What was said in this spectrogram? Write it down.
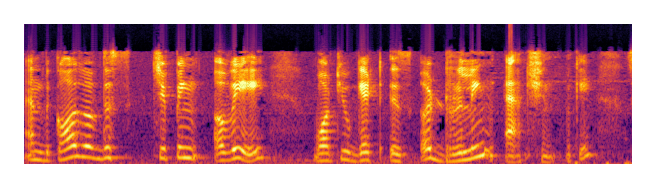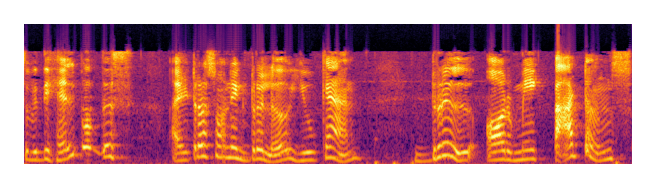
And because of this chipping away what you get is a drilling action okay? So with the help of this ultrasonic driller you can drill or make patterns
